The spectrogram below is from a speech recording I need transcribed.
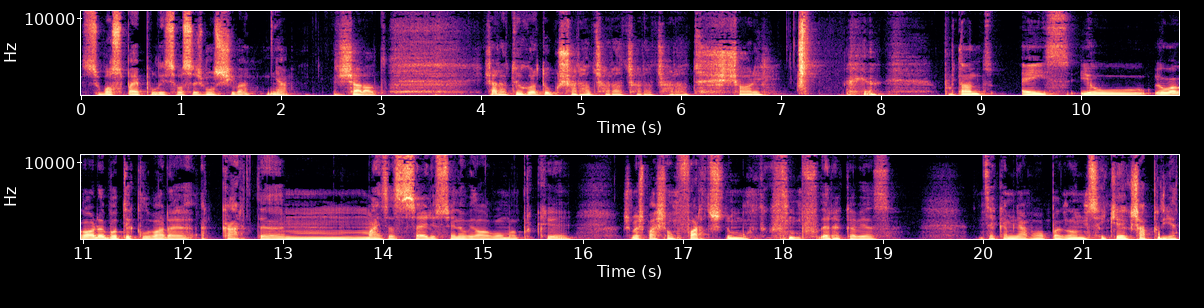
Se o vosso pai é polícia, vocês vão se chivar. Yeah. Shout out. Shout out, eu agora estou com shout out, shout out, shout out, shout out. Sorry. Portanto, é isso. Eu, eu agora vou ter que levar a, a carta mais a sério, sem dúvida alguma, porque os meus pais são fartos de de me foder a cabeça dizer que a minha avó pagou não sei o que, que já podia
